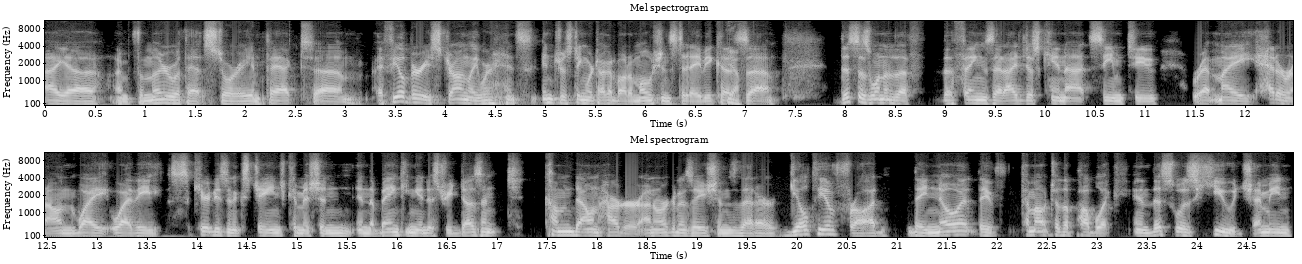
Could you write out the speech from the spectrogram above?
I uh, I'm familiar with that story. In fact, um, I feel very strongly. We're it's interesting. We're talking about emotions today because yeah. uh, this is one of the the things that I just cannot seem to wrap my head around why why the Securities and Exchange Commission in the banking industry doesn't come down harder on organizations that are guilty of fraud. They know it. They've come out to the public, and this was huge. I mean,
